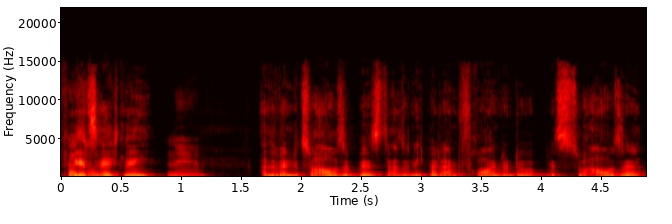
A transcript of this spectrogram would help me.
versuch- Jetzt echt nicht? Nee. Also wenn du zu Hause bist, also nicht bei deinem Freund und du bist zu Hause,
